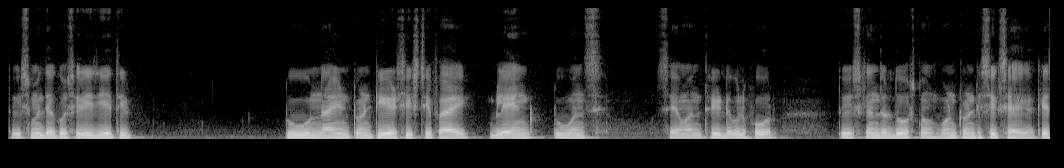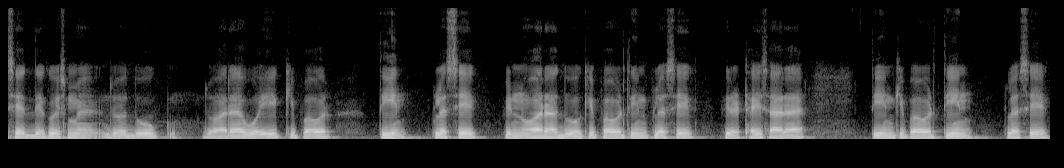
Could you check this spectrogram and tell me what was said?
तो इसमें देखो सीरीज़ ये थी two nine twenty eight sixty five, blank two one seven three double four. तो इसके अंदर दोस्तों वन ट्वेंटी सिक्स आएगा। कैसे? देखो इसमें जो है दो, जो आ रहा है वो एक की पावर तीन प्लस एक, फिर नौ आ रहा है दो की पावर तीन प्लस एक, फिर अट्ठाईस आ रहा है तीन की पावर तीन प्लस एक।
